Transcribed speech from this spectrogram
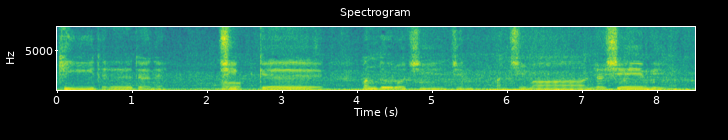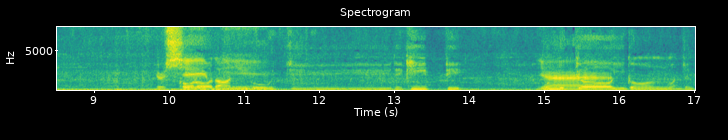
기대되네 어. 쉽게 만들어지진 않지만 열심히 열심히 걸어다니고 있지 내 깊이 못. 느껴 이건 완전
